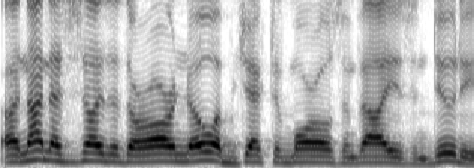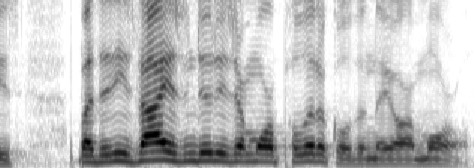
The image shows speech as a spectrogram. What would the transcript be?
Uh, not necessarily that there are no objective morals and values and duties, but that these values and duties are more political than they are moral.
